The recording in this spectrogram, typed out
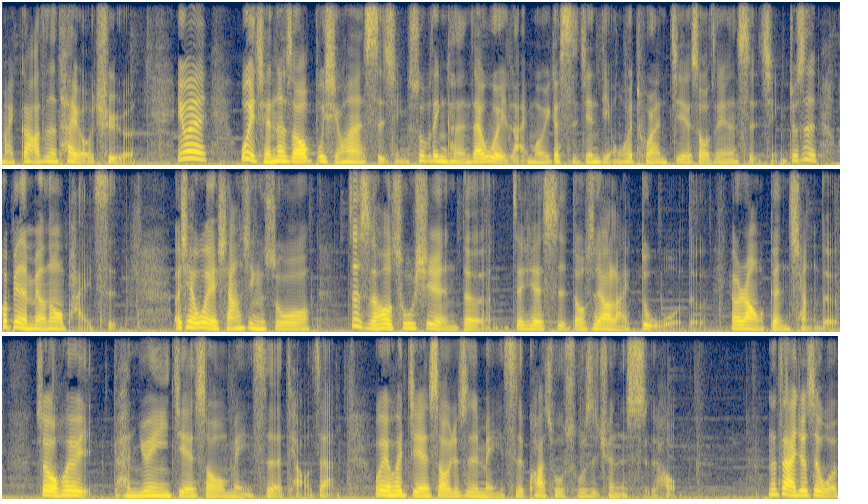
，My God，真的太有趣了。因为我以前那时候不喜欢的事情，说不定可能在未来某一个时间点，我会突然接受这件事情，就是会变得没有那么排斥。而且我也相信说，这时候出现的这些事都是要来渡我的，要让我更强的。所以我会很愿意接受每一次的挑战，我也会接受就是每一次跨出舒适圈的时候。那再来就是我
